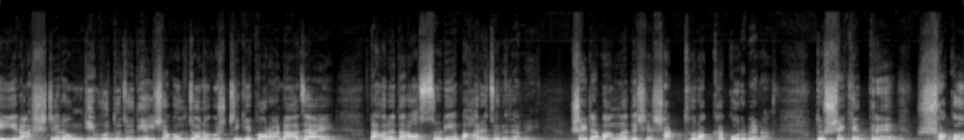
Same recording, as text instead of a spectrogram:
এই রাষ্ট্রের অঙ্গীভূত যদি এই সকল জনগোষ্ঠীকে করা না যায়, তাহলে তার অস্ত্র নিয়ে পাহাড়ে চলে যাবে। সেটা বাংলাদেশের স্বার্থ রক্ষা করবে না। তো সেক্ষেত্রে সকল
